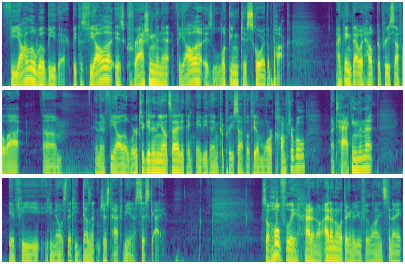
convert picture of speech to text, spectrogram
Fiala will be there because Fiala is crashing the net. Fiala is looking to score the puck. I think that would help Kaprizov a lot. Um, and then if Fiala were to get in the outside, I think maybe then Kaprizov will feel more comfortable attacking the net if he he knows that he doesn't just have to be an assist guy. So hopefully, I don't know. I don't know what they're going to do for the lines tonight.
